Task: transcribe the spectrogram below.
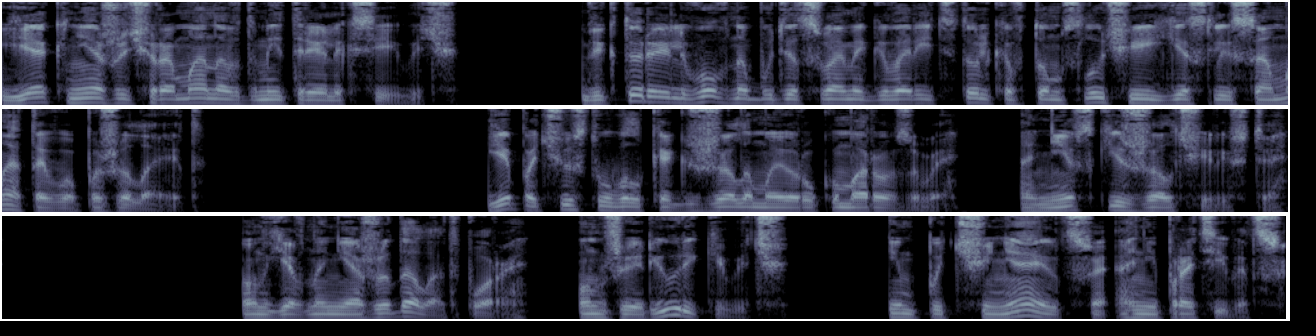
«Я княжич Романов Дмитрий Алексеевич. Виктория Львовна будет с вами говорить только в том случае, если сама того пожелает». Я почувствовал, как сжала мою руку Морозова, а Невский сжал челюсти. Он явно не ожидал отпора. Он же Рюрикович. Им подчиняются, а не противятся.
